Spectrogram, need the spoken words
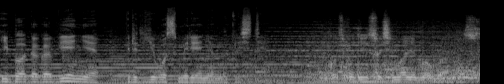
и благоговения перед его смирением на кресте. Господи Иисусе, моли Бога о нас.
